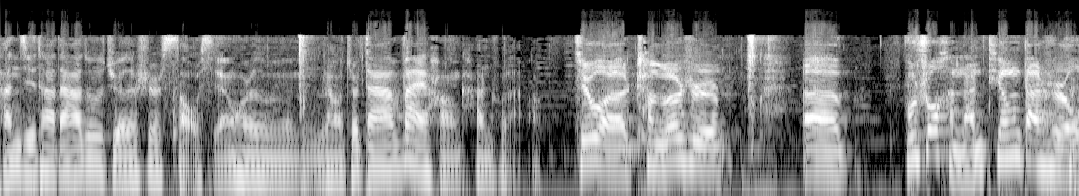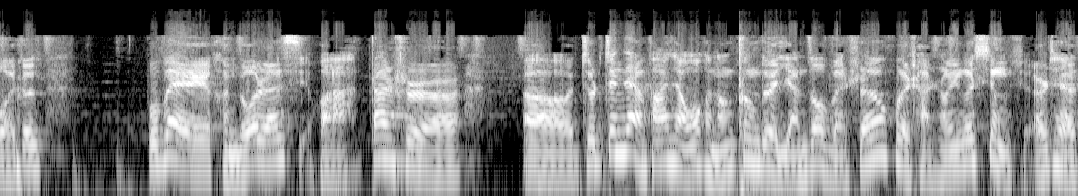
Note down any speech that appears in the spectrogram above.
弹吉他大家都觉得是扫弦或者怎么怎么，然后就大家外行看出来啊。其实我唱歌是，呃，不说很难听，但是我就不被很多人喜欢。但是，呃，就渐渐发现我可能更对演奏本身会产生一个兴趣，而且，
